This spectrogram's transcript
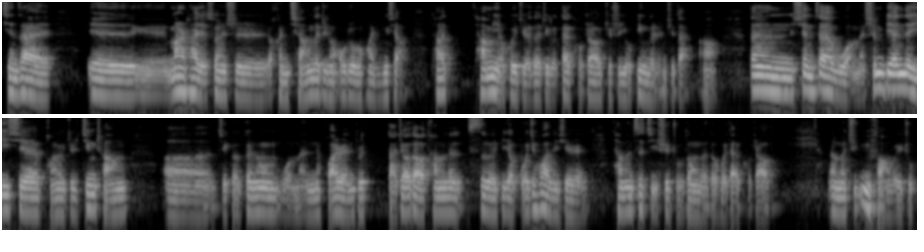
现在。呃，马耳他也算是很强的这种欧洲文化影响，它他们也会觉得这个戴口罩就是有病的人去戴啊。但现在我们身边的一些朋友就是经常，呃，这个跟我们华人就打交道，他们的思维比较国际化的一些人，他们自己是主动的都会戴口罩的，那么去预防为主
